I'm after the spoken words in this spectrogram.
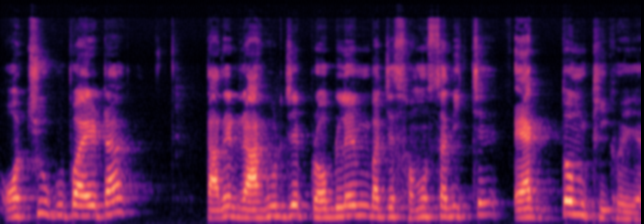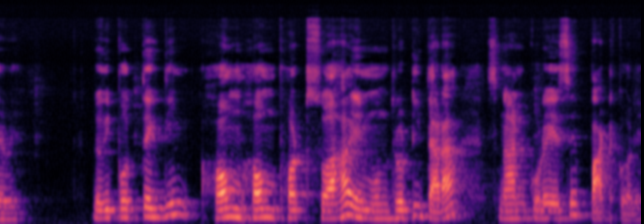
অচুক উপায় এটা। তাদের রাহুর যে প্রবলেম বা যে সমস্যা দিচ্ছে, একদম ঠিক হয়ে যাবে। যদি প্রত্যেক দিন হম হম ফট সোহা এই মন্ত্রটি তারা স্নান করে এসে পাঠ করে।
